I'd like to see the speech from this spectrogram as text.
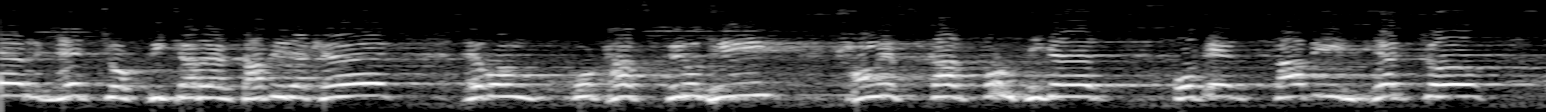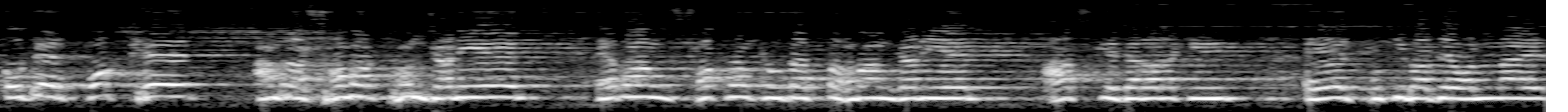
এর ন্যায্য বিচারের দাবি রেখে এবং কোঠাজ বিরোধী সংস্কার পন্থীদের ওদের দাবি ন্যায্য, ওদের পক্ষে আমরা সমর্থন জানিয়ে এবং সকলকে উদাত্ত আহ্বান জানিয়ে আজকে যারা নাকি এর প্রতিবাদে অন্যায়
